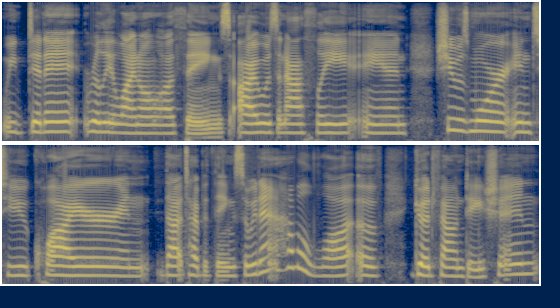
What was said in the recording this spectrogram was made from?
We didn't really align on a lot of things. I was an athlete and she was more into choir and that type of thing. So we didn't have a lot of good foundation.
